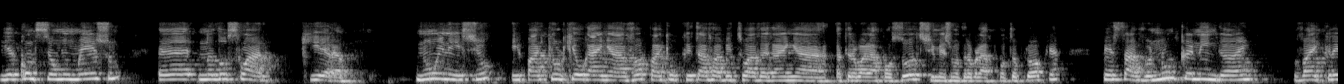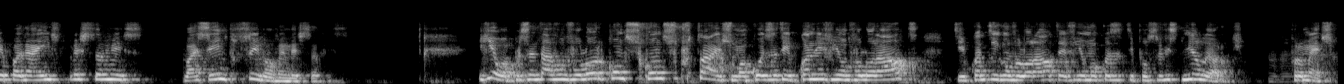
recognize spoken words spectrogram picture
e aconteceu-me o mesmo uh, na Dulcelar, que era no início, e para aquilo que eu ganhava, para aquilo que estava habituado a ganhar a trabalhar para os outros e mesmo a trabalhar por conta própria, pensava nunca ninguém vai querer pagar isto por este serviço. Vai ser impossível vender este serviço. E eu apresentava o valor com descontos portais. Uma coisa tipo, quando havia um valor alto, tipo, quando tinha um valor alto, havia uma coisa tipo um serviço de mil euros uhum. por mês.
